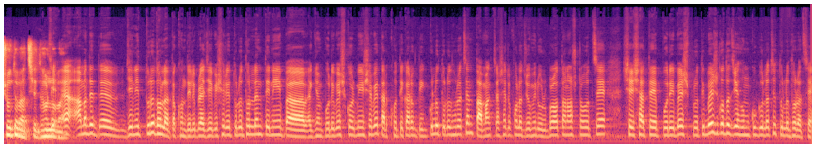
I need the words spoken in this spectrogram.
শুনতে পাচ্ছি ধন্যবাদ। আমাদের যিনি তুলে ধরলেন তখন দিলীপ রায় যে বিষয়টি তুলে ধরলেন তিনি একজন পরিবেশ কর্মী হিসেবে তার ক্ষতিকারক দিকগুলো তুলে ধরেছেন। তামাক চাষের ফলে জমির উর্বরতা নষ্ট হচ্ছে সেই সাথে পরিবেশ প্রতিবেশগত যে হুমকিগুলো আছে তুলে ধরেছে।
